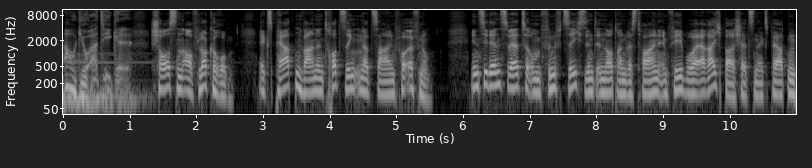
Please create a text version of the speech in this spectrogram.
Audioartikel. Chancen auf Lockerung. Experten warnen trotz sinkender Zahlen vor Öffnung. Inzidenzwerte um 50 sind in Nordrhein-Westfalen im Februar erreichbar, schätzen Experten.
